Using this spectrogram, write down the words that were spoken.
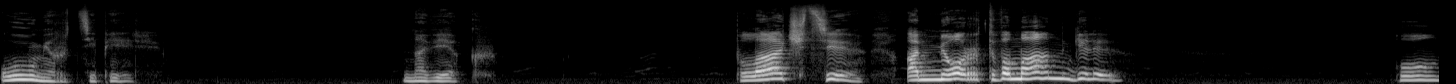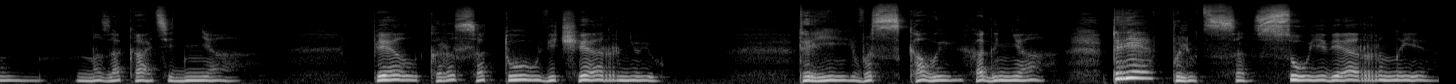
Умер теперь навек. Плачьте о мертвом ангеле. Он на закате дня Пел красоту вечернюю. Три восковых огня Треплются суеверные,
